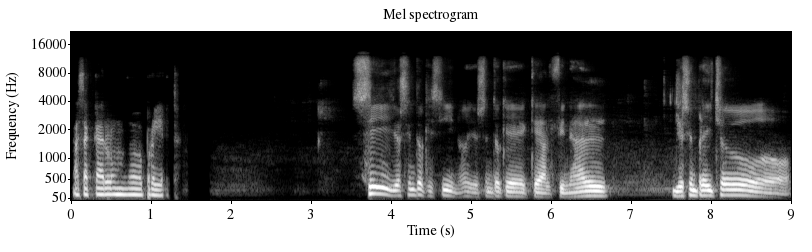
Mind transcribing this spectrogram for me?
a sacar un nuevo proyecto. Sí, yo siento que sí, ¿no? Yo siento que, que al final, yo siempre he dicho,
